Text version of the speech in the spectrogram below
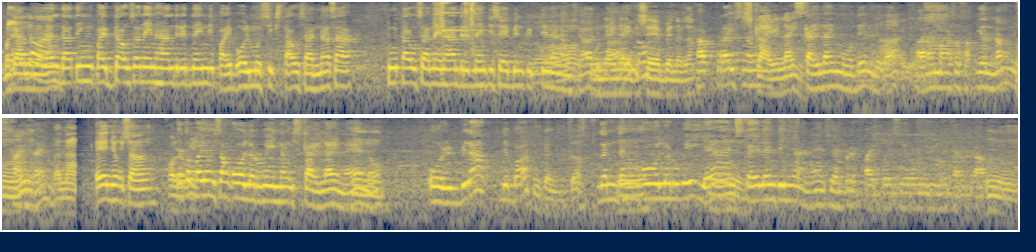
Magkano ito na lang? dating 5,995, almost 6,000. Nasa 2,997.50 na lang siya. di ba? Ayun, no? 997 na lang. Half price ng Skyline. Skyline model, di ba? Ayos. Parang mga sasakyan lang, yung Skyline. Bana. Ayan yung isang colorway. Ito pa yung isang colorway ng Skyline. Ayan, Mm. no? All black, di ba? Ang ganda. Ganda ng Mm. colorway. Yan, Mm. Skyline din yan. Ayan, syempre 5.0 mm drop. Mm.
